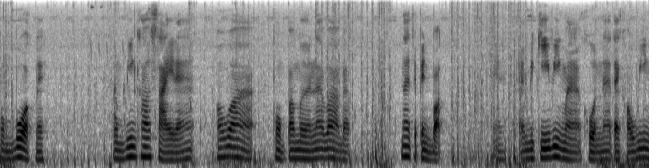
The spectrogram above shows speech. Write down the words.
ผมบวกเลย ผมวิ่งเข้าใส่แล้ว เพราะว่าผมประเมินแล้วว่าแบบน่าจะเป็นบอทเนี่ยไอ้เมื่อกี้วิ่งมาคนนะ แต่เขาวิ่ง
